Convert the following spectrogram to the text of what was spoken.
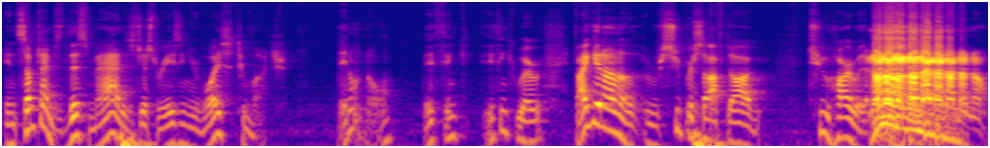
And sometimes this mad is just raising your voice too much. They don't know. They think they think whoever. If I get on a super soft dog too hard with it, no, no, no, no, no, no, no, no, no.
